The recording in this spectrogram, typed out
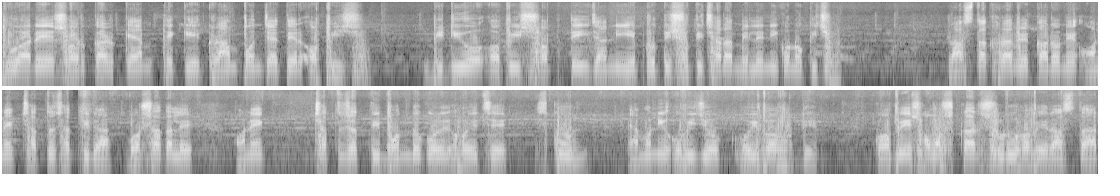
দুয়ারে সরকার ক্যাম্প থেকে গ্রাম পঞ্চায়েতের অফিস। বিডিও অফিস সবতেই জানিয়ে প্রতিশ্রুতি ছাড়া মেলেনি কোনো কিছু। রাস্তা খারাপের কারণে অনেক ছাত্রছাত্রীরা বর্ষাকালে অনেক ছাত্রছাত্রী বন্ধ করে হয়েছে স্কুল, এমনই অভিযোগ অভিভাবকদের। কবে সংস্কার শুরু হবে রাস্তার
